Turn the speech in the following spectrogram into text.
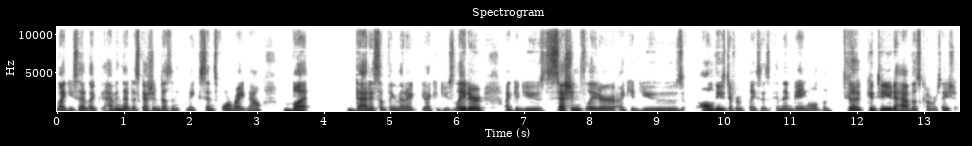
like you said like having that discussion doesn't make sense for right now, but that is something that I, I could use later. I could use sessions later. I could use all these different places and then being able to, to continue to have those conversations.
